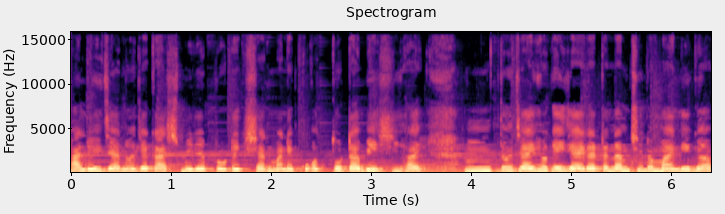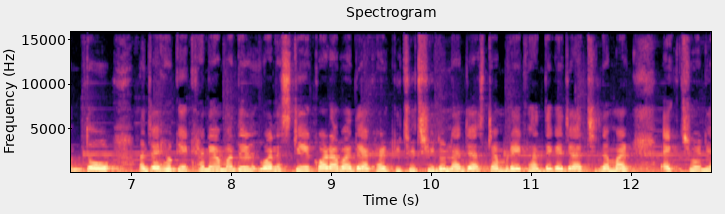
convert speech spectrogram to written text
ভালোই জানো যে কাশ্মীরের প্রোটেকশান মানে কতটা বেশি হয়। তো যাই হোক, এই জায়গাটার নাম ছিল মানিগাম। তো যাই হোক, এখানে আমাদের মানে স্টে করা বা দেখার কিছু ছিল না। জাস্ট আমরা এখান থেকে যাচ্ছিলাম আর অ্যাকচুয়ালি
